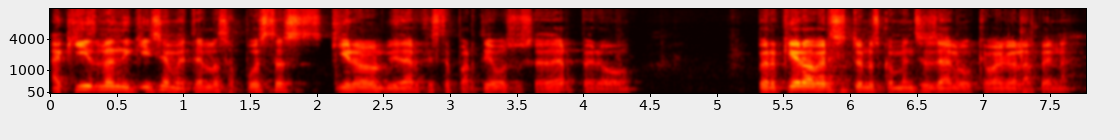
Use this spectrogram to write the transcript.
Aquí es más ni quise meter las apuestas. Quiero olvidar que este partido va a suceder, pero, pero quiero ver si tú nos convences de algo que valga la pena.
